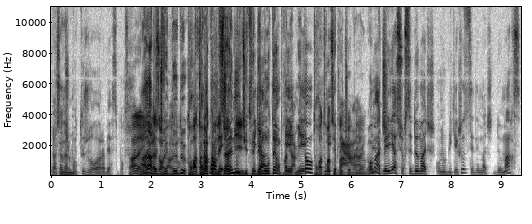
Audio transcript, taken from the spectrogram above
Personnellement. Tu toujours, euh, Rabia, c'est pour ça. Ah, il Ah a non, mais raison, tu fais raison. 2-2 contre 3-3 la contre l'Éthiopie. tu te fais Les démonter en première mi-temps. 3-3 C'est contre pas l'Éthiopie. un hein. gros Mais- match. Mais les gars, sur ces deux matchs, on oublie quelque chose, c'est des matchs de mars.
